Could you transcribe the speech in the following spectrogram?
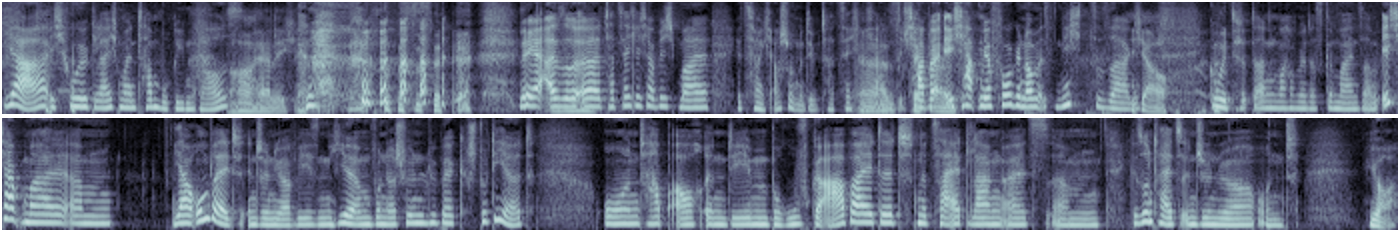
Ja, ich hole gleich mein Tambourin raus. Oh, herrlich. Ja. Naja, also äh, tatsächlich habe ich mal, jetzt fange ich auch schon mit dem tatsächlich Ja, an. Ich habe, an. ich habe mir vorgenommen, es nicht zu sagen. Ich auch. Gut, dann machen wir das gemeinsam. Ich habe mal ähm, ja Umweltingenieurwesen hier im wunderschönen Lübeck studiert und habe auch in dem Beruf gearbeitet eine Zeit lang als ähm, Gesundheitsingenieur und ja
